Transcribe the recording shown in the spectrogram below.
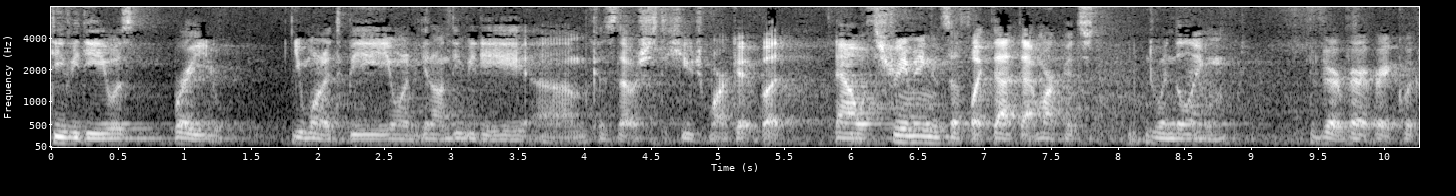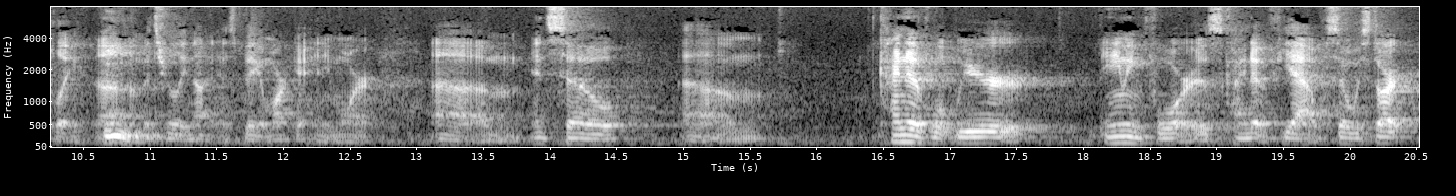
DVD was where you you wanted to be. You wanted to get on DVD because that was just a huge market. But now with streaming and stuff like that, that market's dwindling very, very, very quickly. Um, It's really not as big a market anymore. Um, and so, um, kind of what we're aiming for is kind of yeah. So we start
